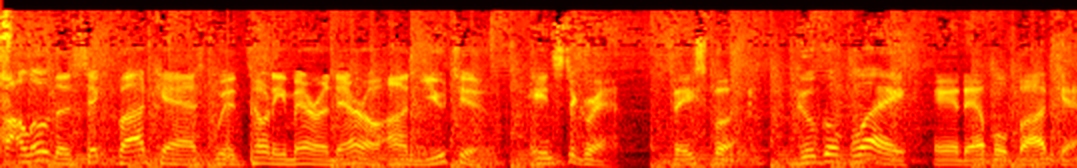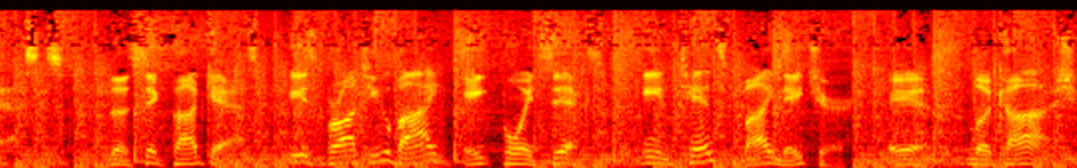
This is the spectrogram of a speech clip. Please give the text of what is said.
Follow the Sick Podcast with Tony Marinaro on YouTube, Instagram, Facebook, Google Play, and Apple Podcasts. The Sick Podcast is brought to you by 8.6, Intense by Nature, and La Cage.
